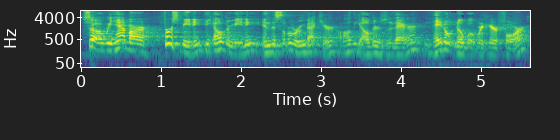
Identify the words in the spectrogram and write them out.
So we have our first meeting, the elder meeting, in this little room back here. All the elders are there. They don't know what we're here for.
